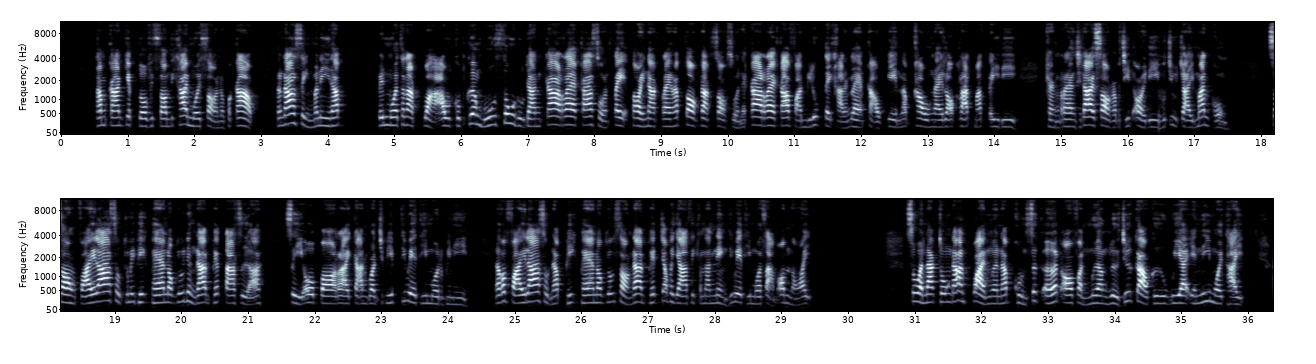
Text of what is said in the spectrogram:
ทำการเก็บตัวฟิตซ้อมที่ค่ายมวยสอนนพเก้าทางด้านสิงห์มณีครับ เป็นมวยถนัดขวาเอากบเครื่องบูสู้ดุดันกล้าแรกกล้าสวนเตะต่อยหนักแรงครับตอกดักศอกสวนเนี่ยกล้าแรกกล้าฝันมีลูกเตะขาแรงๆเก่าเกมนับเข่าในล็อกรัดมัดตีดี แข็งแรงใช้ได้ซอกกับประชิดอ่อยดีหุ่จิวใจมั่นคงสองไฟล่าสุดก็มีพลิกแพ้นอกยุ้ยหนึ่งด้านเพชรตาเสือสี่โอปอรายการวันชพิบที่เวทีมวยลุมพินี แล้วก็ไฟล่าสุดนะพลิกแพ้นอกยกสองด้านเพชรเจ้าพยาสิกำนันเน่งที่เวทีมวยสามอ้อมน้อย ส่วนนักชงด้านฝ่ายเงินครับขุนซึกเอิร์ธออฝันเมือง หรือชื่อเก่าคือเวียเอนนี่มวยไทย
